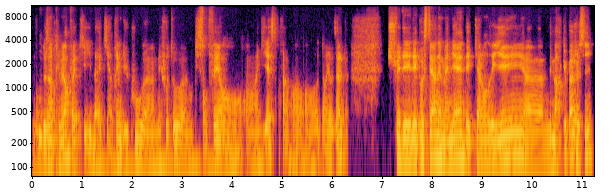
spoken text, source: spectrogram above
Donc, deux imprimeurs, en fait, qui, bah, qui impriment du coup euh, mes photos, donc qui sont faits en, en à Guiès, enfin, dans les Hautes-Alpes. Je fais des, des posters, des magnets, des calendriers, des marque-pages aussi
